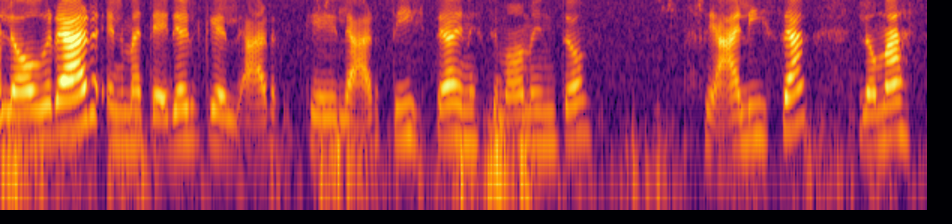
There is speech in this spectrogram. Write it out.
lograr el material que el, artista en ese momento realiza lo más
